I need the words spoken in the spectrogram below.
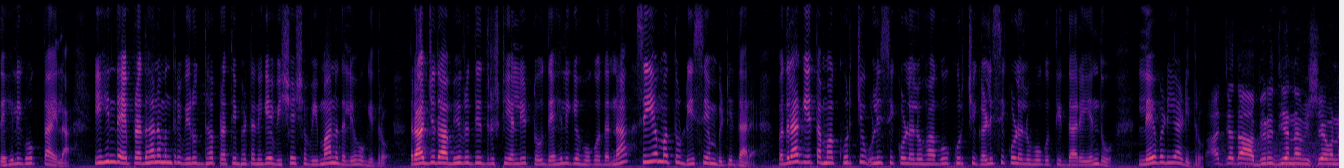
ದೆಹಲಿಗೆ ಹೋಗ್ತಾ ಇಲ್ಲ. ಈ ಹಿಂದೆ ಪ್ರಧಾನಮಂತ್ರಿ ವಿರುದ್ಧ ಪ್ರತಿಭಟನೆಗೆ ವಿಶೇಷ ವಿಮಾನದಲ್ಲಿ ಹೋಗಿದ್ರು. ರಾಜ್ಯದ ಅಭಿವೃದ್ಧಿ ದೃಷ್ಟಿಯಲ್ಲಿಟ್ಟು ದೆಹಲಿಗೆ ಹೋಗೋದನ್ನ ಸಿಎಂ ಮತ್ತು ಡಿಸಿಎಂ ಬಿಟ್ಟಿದ್ದಾರೆ. ಬದಲಾಗಿ ತಮ್ಮ ಕುರ್ಚಿ ಉಳಿಸಿಕೊಳ್ಳಲು ಹಾಗೂ ಕುರ್ಚಿ ಗಳಿಸಿಕೊಳ್ಳಲು ಹೋಗುತ್ತಿದ್ದಾರೆ ಎಂದು ಲೇವಡಿಯಾಡಿದ್ರು ರಾಜ್ಯದ ಅಭಿವೃದ್ಧಿಯನ್ನ ವಿಷಯವನ್ನ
